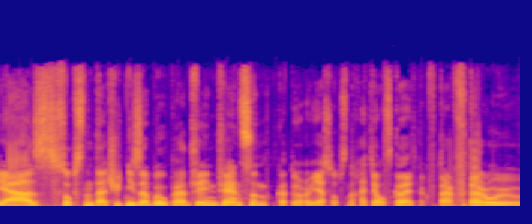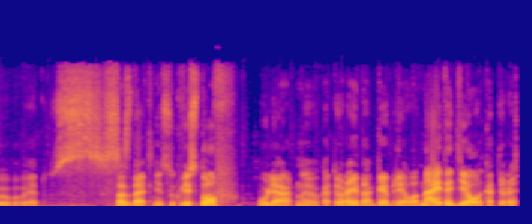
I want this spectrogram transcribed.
я, собственно, да, чуть не забыл про Джейн Дженсен, которую я, собственно, хотел сказать как втор- вторую эту создательницу квестов популярную, которая, да, Габриэла Найта делала, которая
